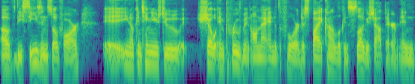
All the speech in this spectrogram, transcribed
of the season so far, eh, you know, continues to show improvement on that end of the floor, despite kind of looking sluggish out there. And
